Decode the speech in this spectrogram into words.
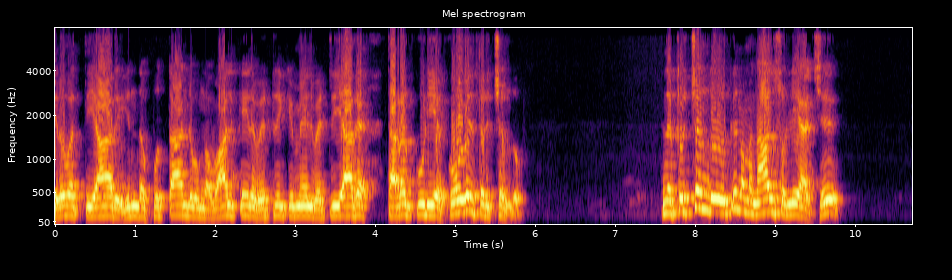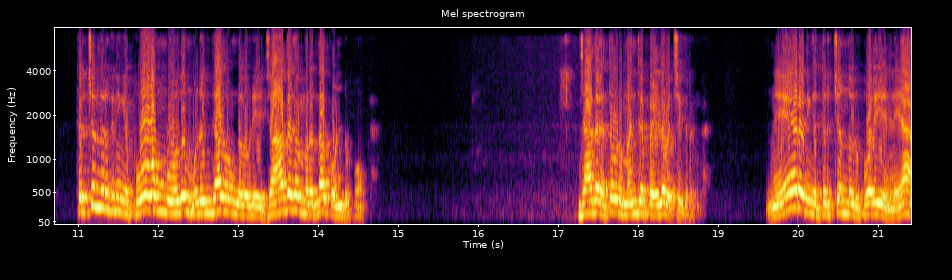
இருபத்தி ஆறு இந்த புத்தாண்டு உங்க வாழ்க்கையில வெற்றிக்கு மேல் வெற்றியாக தரக்கூடிய கோவில் திருச்செந்தூர். இந்த திருச்செந்தூருக்கு நம்ம நாள் சொல்லியாச்சு. திருச்செந்தூருக்கு நீங்க போகும்போது முடிஞ்சால் உங்களுடைய ஜாதகம் இருந்தா கொண்டு போங்க. ஜாதகத்தை ஒரு மஞ்சள் பையில வச்சுக்கிறோங்க. நேர நீங்க திருச்செந்தூர் போறீங்க இல்லையா?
